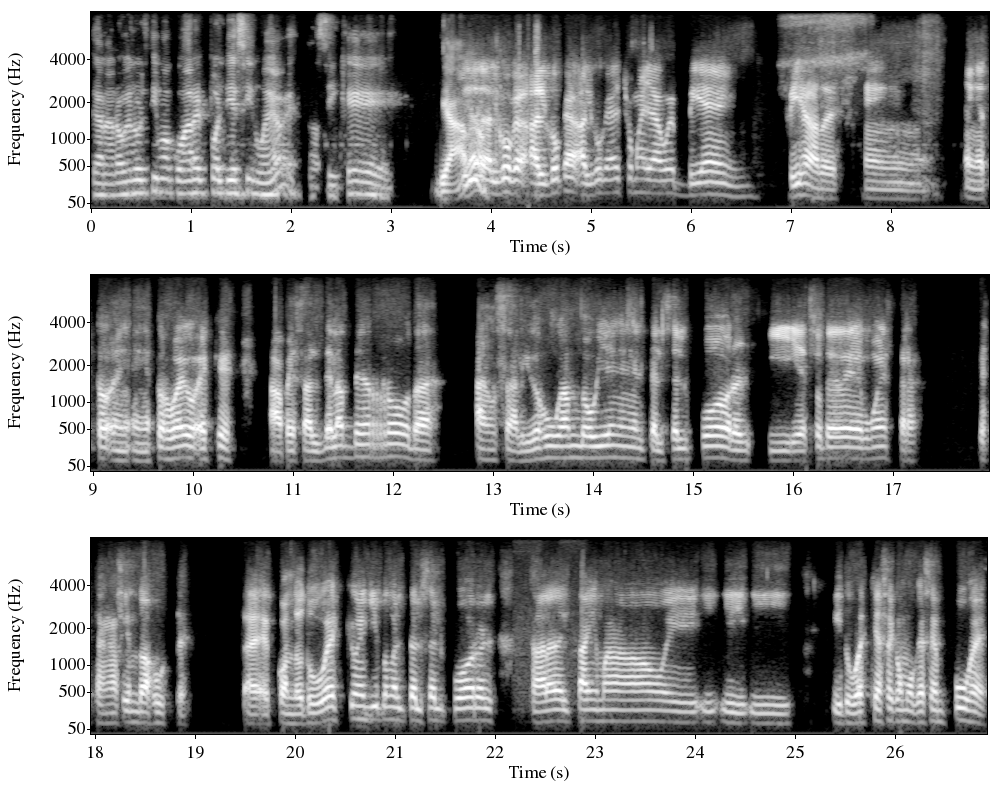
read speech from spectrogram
ganaron el último quarter por 19, así que algo, que, algo, que, algo que ha hecho Mayagüez bien, fíjate, en, en, esto, en, estos juegos es que a pesar de las derrotas, han salido jugando bien en el tercer quarter y eso te demuestra que están haciendo ajustes. Cuando tú ves que un equipo en el tercer quarter sale del timeout y tú ves que hace como que ese empuje,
